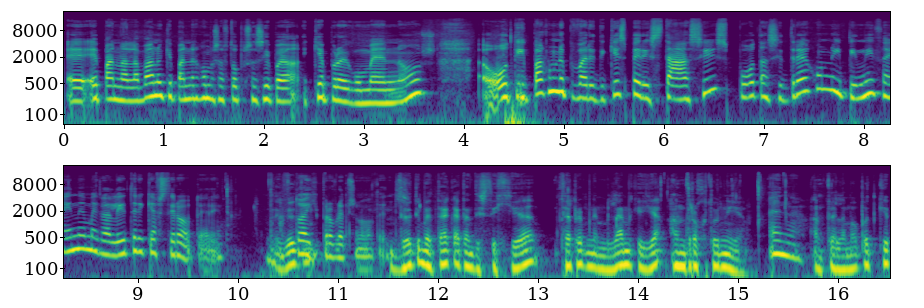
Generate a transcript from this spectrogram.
Ε, επαναλαμβάνω και επανέρχομαι σε αυτό που σας είπα και προηγουμένως, ότι υπάρχουν επιβαρυντικές περιστάσεις που όταν συντρέχουν η ποινή θα είναι μεγαλύτερη και αυστηρότερη. Αυτό έχει προβλέψει ο νομοθέτης. Διότι μετά, κατά τη στοιχεία, θα έπρεπε να μιλάμε και για ανδροχτονία. Ε, ναι. Αν θέλαμε. Οπότε και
